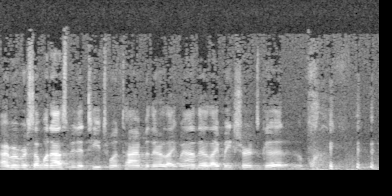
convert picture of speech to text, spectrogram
I remember someone asked me to teach one time, and they're like, man, they're like, make sure it's good.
